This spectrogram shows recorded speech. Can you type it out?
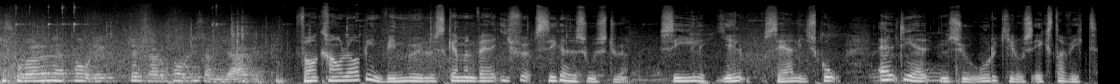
Så skulle du den her på. Den tager du på ligesom en jakke. For at kravle op i en vindmølle skal man være iført sikkerhedsudstyr, sele, hjelm særlige sko, alt i alt en 7-8 kilos ekstra vægt.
